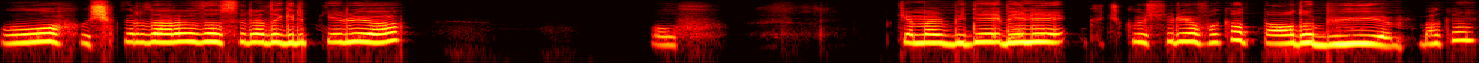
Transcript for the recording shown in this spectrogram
Oh ışıkları da arada sırada girip geliyor. Of. Mükemmel bir de beni küçük gösteriyor fakat daha da büyüğüm. Bakın.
